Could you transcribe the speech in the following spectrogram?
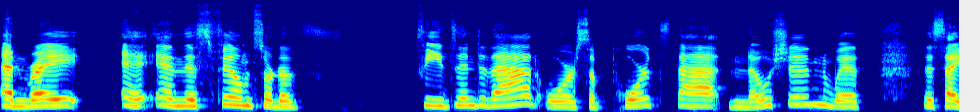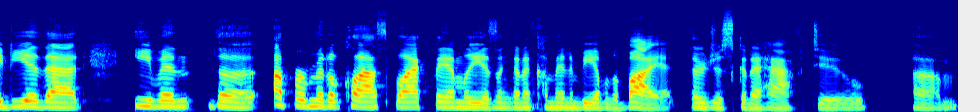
and right, and this film sort of feeds into that or supports that notion with this idea that even the upper middle class black family isn't going to come in and be able to buy it. They're just going to have to um,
